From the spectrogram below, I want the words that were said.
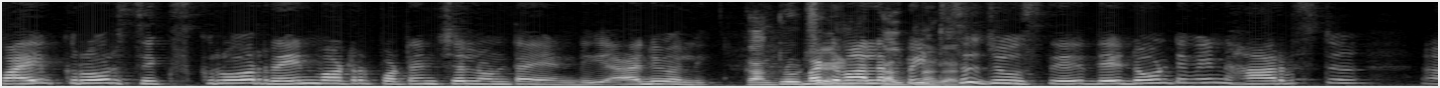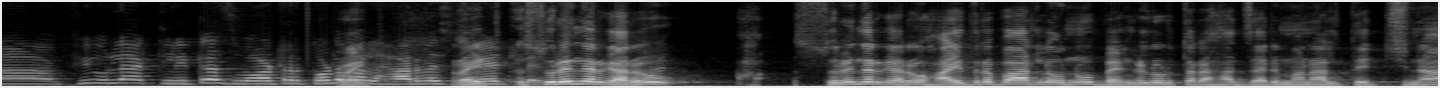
five crore six crore rain water potential ఉంటాయండి యాన్యువల్లీ బట్ వాళ్ళ పిట్స్ చూస్తే they don't even harvest few lakh litres water కూడా వాళ్ళు హార్వెస్ట్ చేయట్లేదు. సురేందర్ గారు సురేందర్ గారు హైదరాబాద్లోను బెంగళూరు తరహా జరిమానాలు తెచ్చినా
